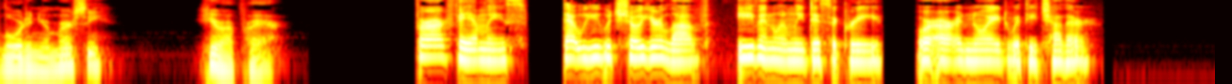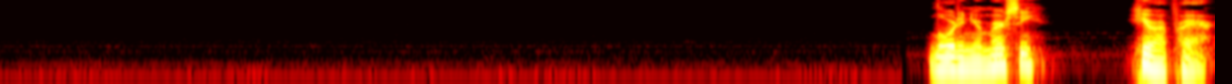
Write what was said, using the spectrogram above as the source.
Lord, in your mercy, hear our prayer. For our families, that we would show your love even when we disagree or are annoyed with each other. Lord, in your mercy, hear our prayer.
